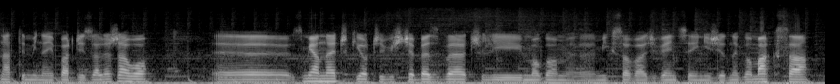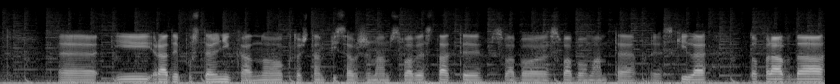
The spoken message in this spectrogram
Na tym mi najbardziej zależało. E, zmianeczki oczywiście bez B, czyli mogą e, miksować więcej niż jednego maksa. E, I rady pustelnika, no ktoś tam pisał, że mam słabe staty, słabo, słabo mam te skille. To prawda,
